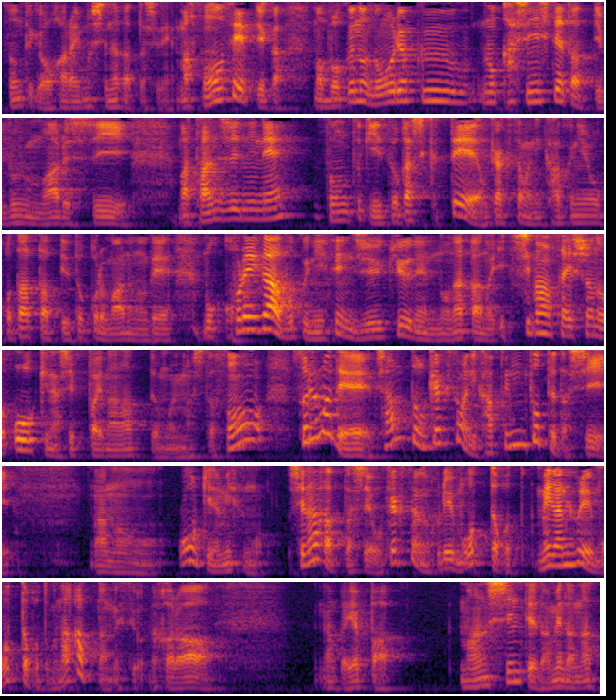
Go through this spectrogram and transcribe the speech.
その時はお払いもしなかったしね。まあそのせいっていうか、まあ、僕の能力の過信してたっていう部分もあるしまあ単純にねその時忙しくてお客様に確認を怠ったっていうところもあるのでもうこれが僕2019年の中の一番最初の大きな失敗だなって思いました。そのそれまでちゃんとお客様に確認取ってたしあの、大きなミスもしなかったし、お客様のフレーム折ったこと、メガネフレーム折ったこともなかったんですよ。だから、なんかやっぱ、慢心ってダメだなっ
